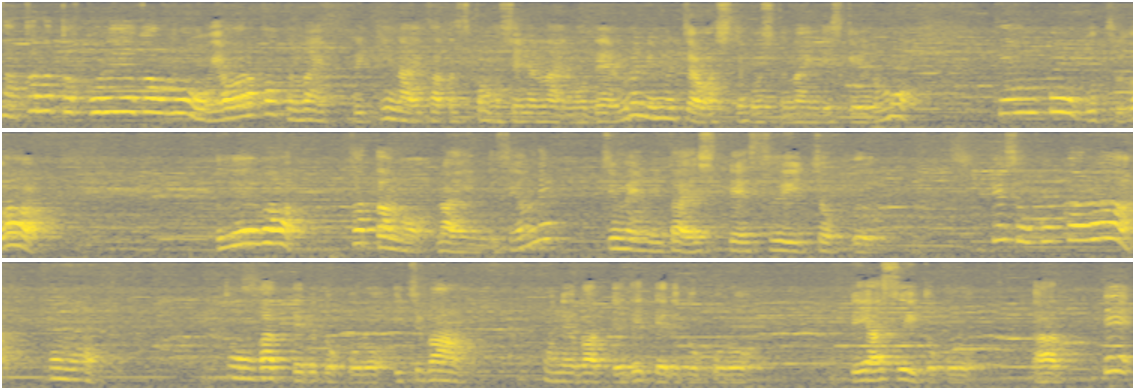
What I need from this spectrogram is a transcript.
なかなかこれがもう柔らかくないとできない形かもしれないので無理無茶はしてほしくないんですけれども肩甲骨は上は肩のラインですよね。地面に対して垂直。でそこからこのとんがってるところ一番骨張って出てるところ出やすいところがあって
